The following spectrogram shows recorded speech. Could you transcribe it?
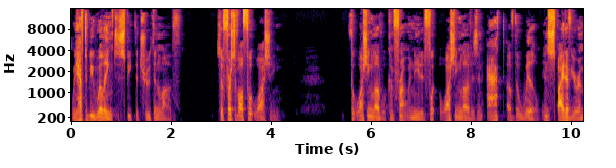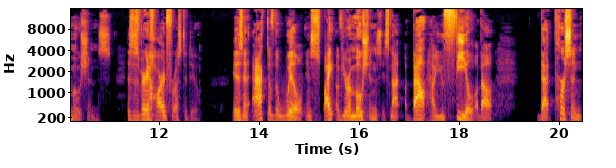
We have to be willing to speak the truth in love. So, first of all, foot washing. Foot washing love will confront when needed. Foot washing love is an act of the will in spite of your emotions. This is very hard for us to do. It is an act of the will in spite of your emotions. It's not about how you feel about that person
